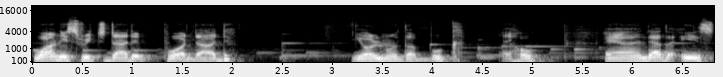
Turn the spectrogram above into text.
One is Rich Dad Poor Dad. You all know the book, I hope. And the other is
